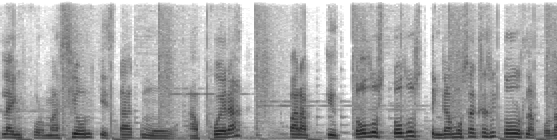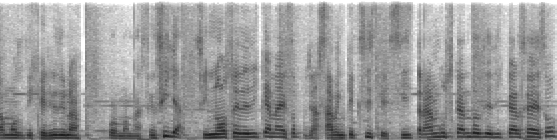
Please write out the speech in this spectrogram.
la información que está como afuera para que todos, todos tengamos acceso y todos la podamos digerir de una forma más sencilla. Si no se dedican a eso, pues ya saben que existe. Si están buscando dedicarse a eso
